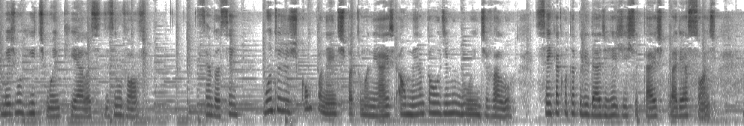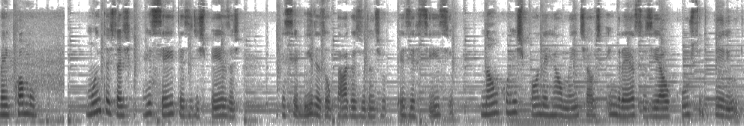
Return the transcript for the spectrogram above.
no mesmo ritmo em que ela se desenvolve. Sendo assim, muitos dos componentes patrimoniais aumentam ou diminuem de valor, sem que a contabilidade registre tais variações, bem como muitas das receitas e despesas recebidas ou pagas durante o exercício não correspondem realmente aos ingressos e ao custo do período.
